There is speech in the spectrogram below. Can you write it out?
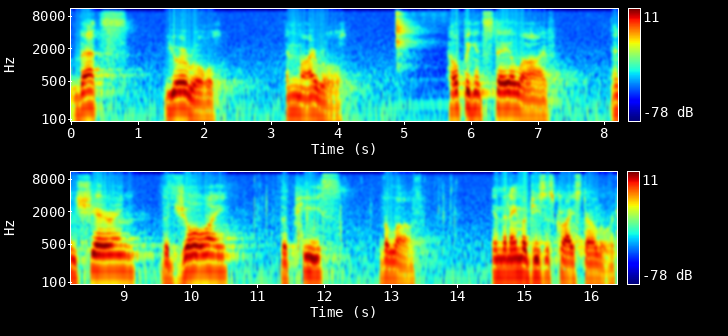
That's your role and my role. Helping it stay alive and sharing the joy, the peace, the love. In the name of Jesus Christ our Lord.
